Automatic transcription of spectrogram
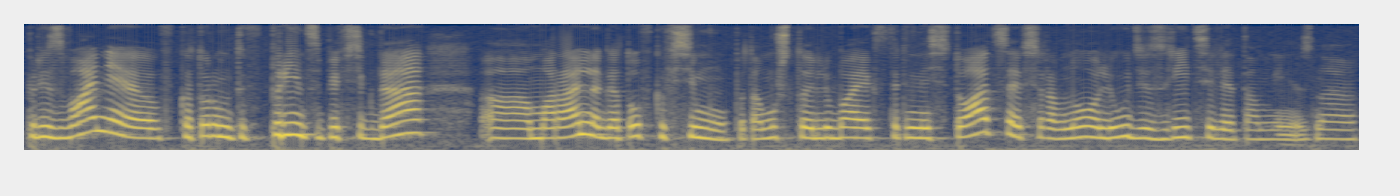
призвание, в котором ты, в принципе, всегда э, морально готов ко всему, потому что любая экстренная ситуация, все равно люди, зрители, там, я не знаю,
